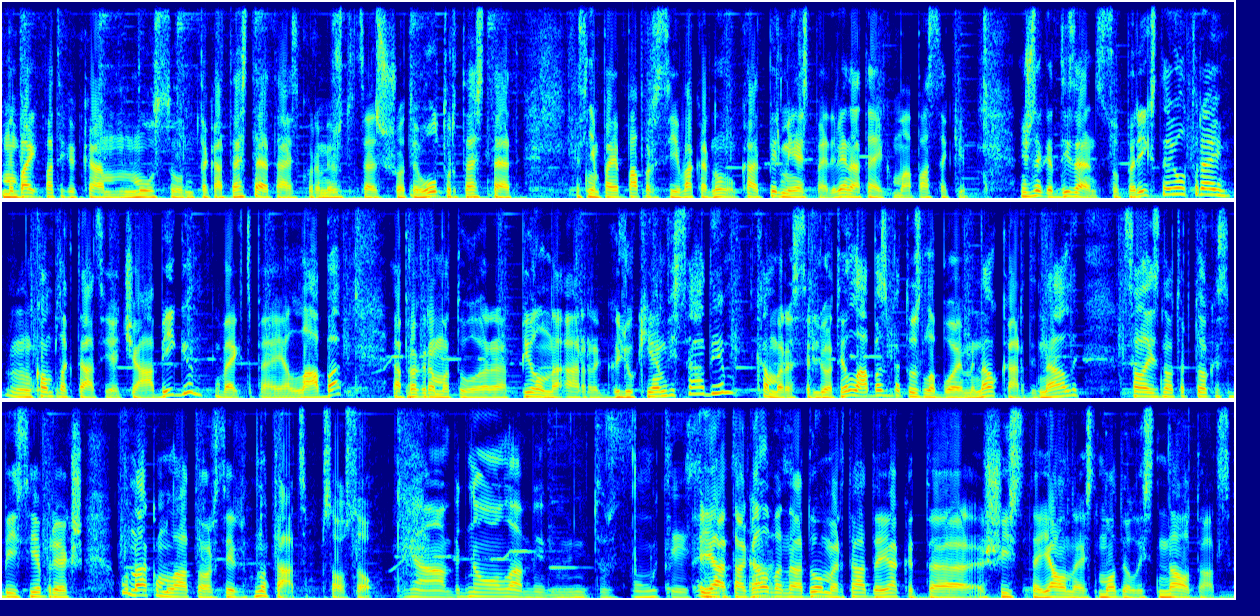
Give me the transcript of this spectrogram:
man baigi patika, kā mūsu kā testētājs, kuram ir uzticēts šo te Ultra testēt, es viņam pa- paprasīju vakar, nu, kāda pirmie iespēja vienā teikumā pasaki. Viņš saka, ka dizains superīgs tai Ultrai, mm, komplektācija čābīga, veiktspēja laba, programmatūra pilna ar gļukiem visādiem, kameras ir ļoti labas, bet uzlabojumi nav kardināli salīdzinot ar to, kas bijis iepriekš, un akumulators ir nu, tāds so-so. Jā, bet nu, labi, tur funkcijas. Jā, tā galvenā doma ir tāda, ja, ka šis jaunais modelis nav tāds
